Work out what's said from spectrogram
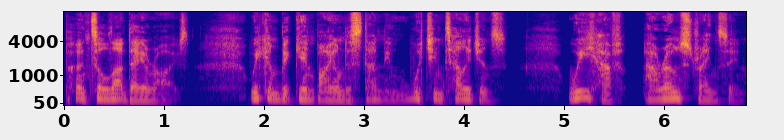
But until that day arrives, we can begin by understanding which intelligence we have our own strengths in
